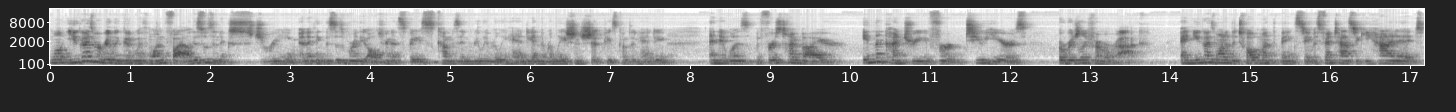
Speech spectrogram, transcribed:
Well, you guys were really good with one file. This was an extreme, and I think this is where the alternate space comes in really, really handy, and the relationship piece comes in handy. And it was a first time buyer in the country for two years, originally from Iraq. And you guys wanted the 12 month bank statement. It's fantastic. He had it,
